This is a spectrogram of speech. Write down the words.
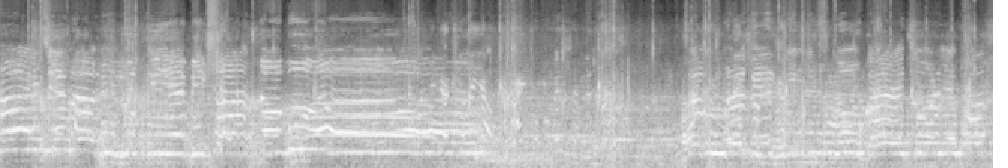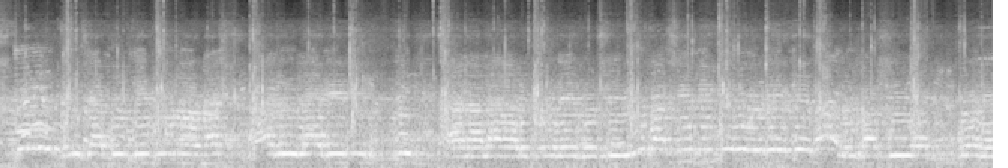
হয়েছে ভাবে লুকিয়ে বিষাদ তবুও। আমরা নৌকায় চড়ে ভাসতে জানালার কোণে বসে। উদাসী দিকে দেখে ভালোবাসি এক মনে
